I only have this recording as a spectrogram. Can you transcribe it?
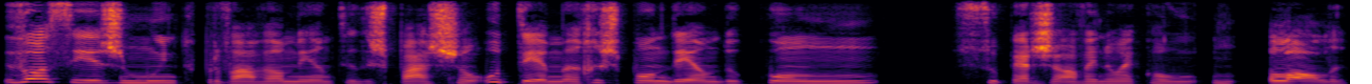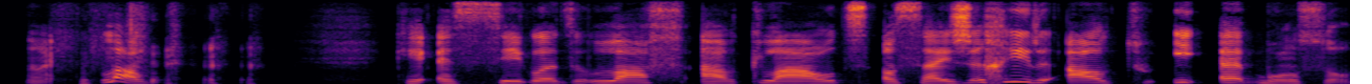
Vocês, muito provavelmente, despacham o tema respondendo com um super jovem, não é? Com um LOL, não é? LOL. que é a sigla de Laugh Out Loud, ou seja, rir alto e a bom som.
